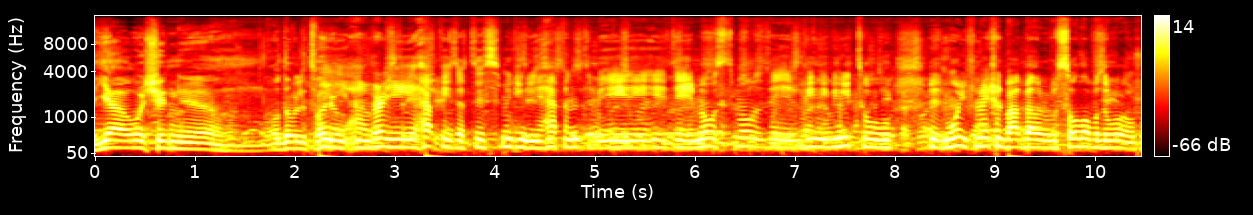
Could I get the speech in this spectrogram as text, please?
Я очень э, удовлетворен. I'm very happy that this meeting happened. We, the most, most the, we, we need to uh, more information about Belarus all over the world,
